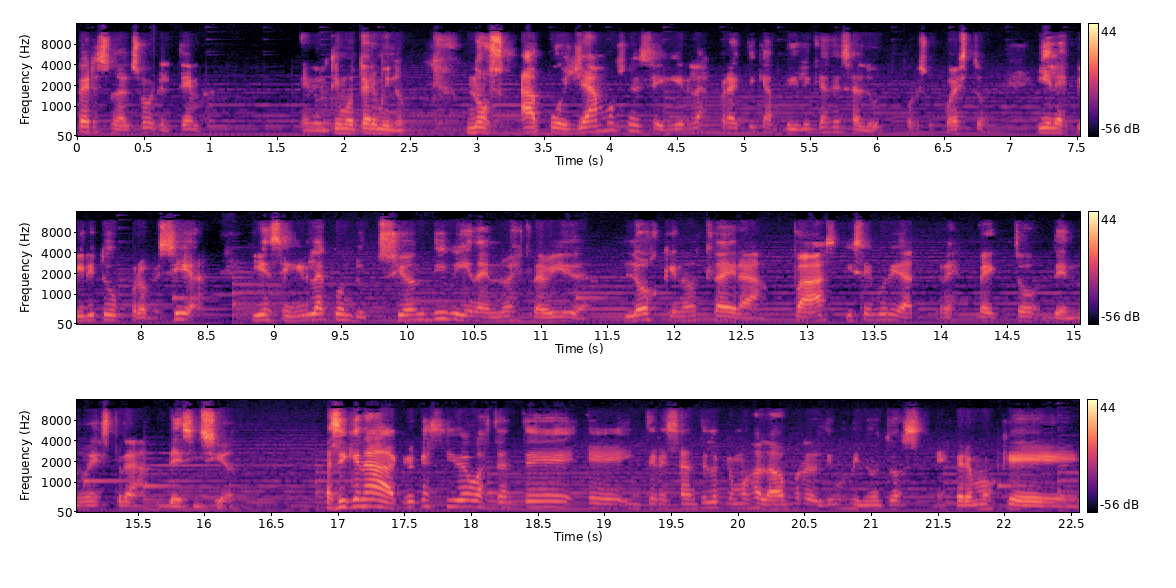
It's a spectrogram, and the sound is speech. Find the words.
personal sobre el tema. En último término, nos apoyamos en seguir las prácticas bíblicas de salud, por supuesto, y el espíritu profecía, y en seguir la conducción divina en nuestra vida, los que nos traerá paz y seguridad respecto de nuestra decisión. Así que nada, creo que ha sido bastante eh, interesante lo que hemos hablado por los últimos minutos. Esperemos que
